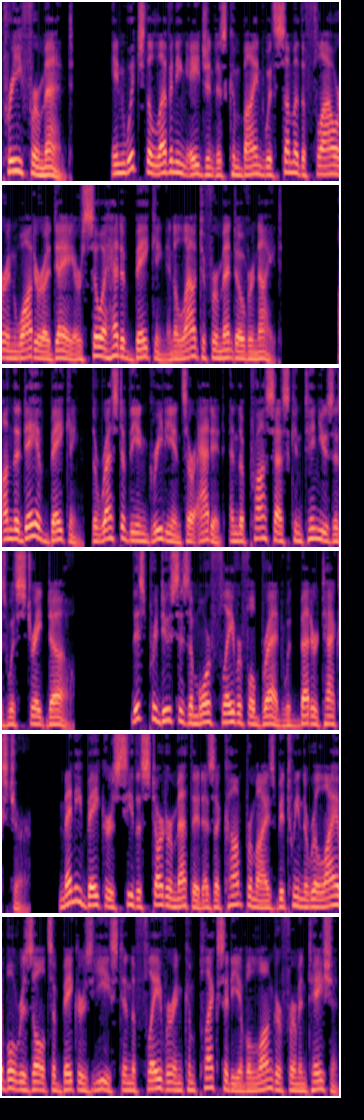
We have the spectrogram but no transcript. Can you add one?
pre-ferment, in which the leavening agent is combined with some of the flour and water a day or so ahead of baking and allowed to ferment overnight. On the day of baking, the rest of the ingredients are added, and the process continues as with straight dough. This produces a more flavorful bread with better texture. Many bakers see the starter method as a compromise between the reliable results of baker's yeast and the flavor and complexity of a longer fermentation.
